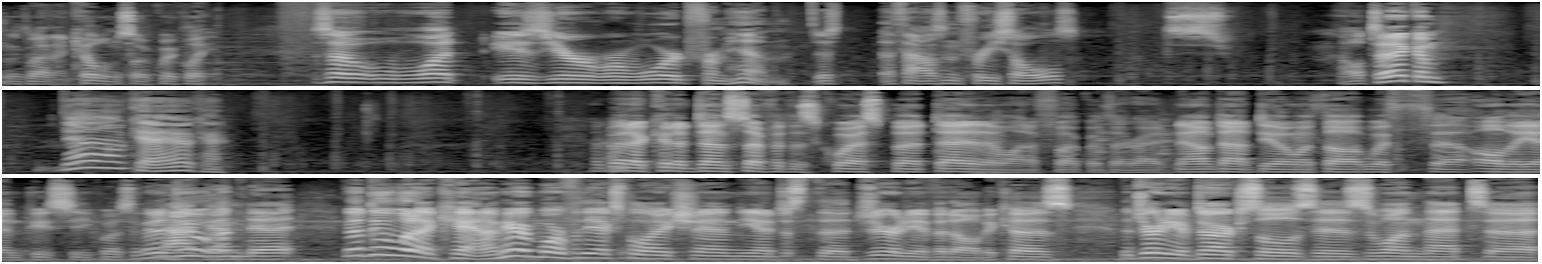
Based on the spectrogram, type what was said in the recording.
I'm glad I killed him so quickly. So, what is your reward from him? Just a thousand free souls? I'll take him. Yeah, okay, okay. I bet I could have done stuff with this quest, but I didn't want to fuck with it right now. I'm not dealing with all, with uh, all the NPC quests. I'm gonna Not do. gonna I'm do it. gonna do what I can. I'm here more for the exploration and you know just the journey of it all because the journey of Dark Souls is one that uh,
